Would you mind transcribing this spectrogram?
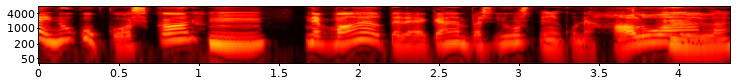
ei nuku koskaan. Mm, Ne vaeltelee kämpäs just niin kuin ne haluaa. kyllä.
